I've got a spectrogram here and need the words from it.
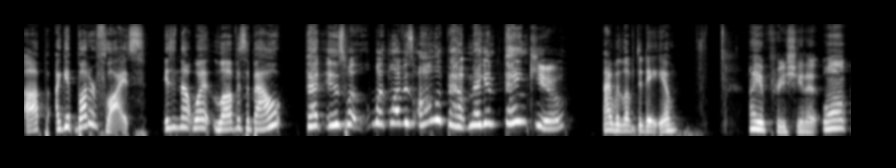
up, I get butterflies. Isn't that what love is about? that is what, what love is all about, Megan. Thank you. I would love to date you. I appreciate it. Well,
